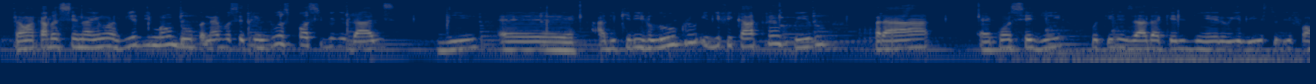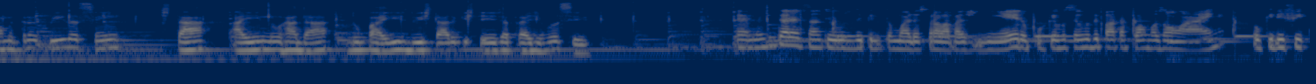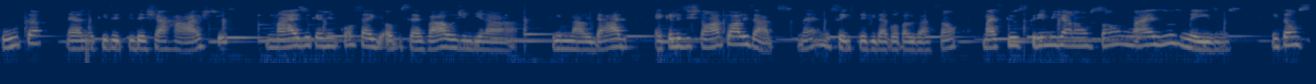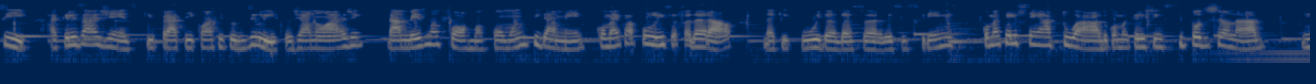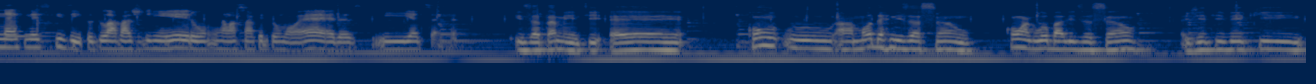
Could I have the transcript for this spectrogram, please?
Então acaba sendo aí uma via de mão dupla, né? Você tem duas possibilidades de é, adquirir lucro e de ficar tranquilo para é, conseguir utilizar daquele dinheiro ilícito de forma tranquila, sem está aí no radar do país, do estado que esteja atrás de você. É muito interessante o uso de criptomoedas para lavagem de dinheiro, porque você usa de plataformas online, o que dificulta né, no quesito de deixar rastros, mas o que a gente consegue observar hoje em dia na criminalidade é que eles estão atualizados, né? Não sei se devido à globalização, mas que os crimes já não são mais os mesmos. Então, se aqueles agentes que praticam atitudes ilícitas já não agem da mesma forma como antigamente, como é que a Polícia Federal, né, que cuida dessa, desses crimes, como é que eles têm atuado, como é que eles têm se posicionado nesse, nesse quesito de lavagem de dinheiro em relação a criptomoedas e etc. Exatamente. É, com o, a modernização, com a globalização, a gente vê que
